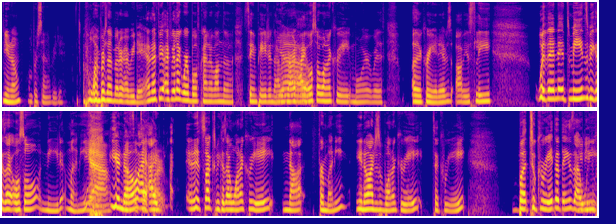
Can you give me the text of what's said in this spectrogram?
You know, One percent every day. one percent better every day. And I feel I feel like we're both kind of on the same page in that regard. I also want to create more with other creatives, obviously within its means because I also need money. Yeah, you know, that's the tough I, I and it sucks because I want to create not for money. You know, I just want to create to create. But to create the things that You we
